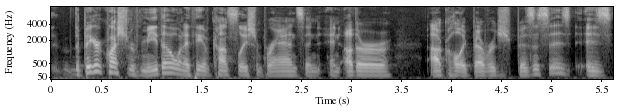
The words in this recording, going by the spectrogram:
the bigger question for me though, when I think of Constellation Brands and, and other alcoholic beverage businesses, is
